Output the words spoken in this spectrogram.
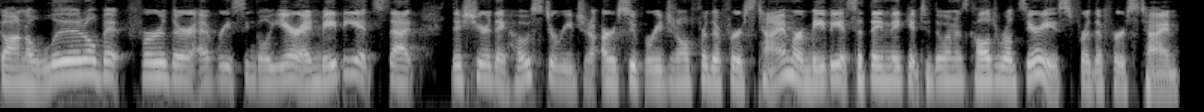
gone a little bit further every single year. And maybe it's that this year they host a regional or super regional for the first time, or maybe it's that they make it to the Women's College World Series for the first time.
